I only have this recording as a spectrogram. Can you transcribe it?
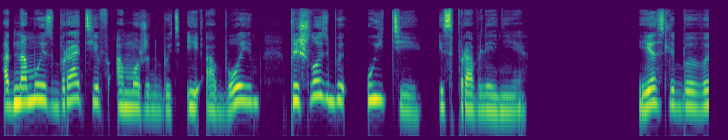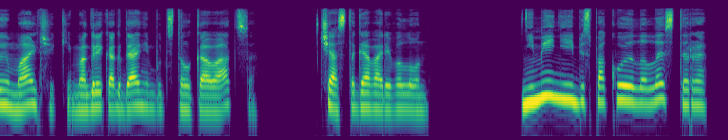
одному из братьев, а может быть и обоим, пришлось бы уйти из правления. Если бы вы, мальчики, могли когда-нибудь столковаться, часто говаривал он. Не менее беспокоило Лестера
